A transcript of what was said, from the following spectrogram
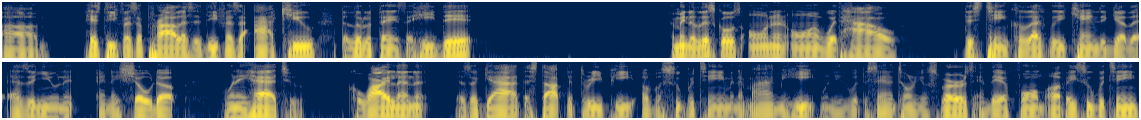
um, his defensive prowess, his defensive IQ, the little things that he did. I mean, the list goes on and on with how this team collectively came together as a unit and they showed up when they had to. Kawhi Leonard is a guy that stopped the three-peat of a super team in the Miami Heat when he's with the San Antonio Spurs and their form of a super team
